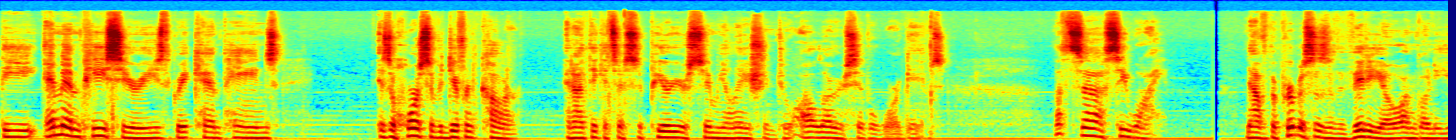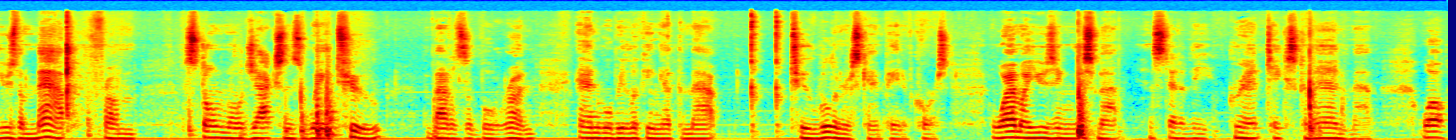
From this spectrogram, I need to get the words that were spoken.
the MMP series, the Great Campaigns, is a horse of a different color, and I think it's a superior simulation to all other Civil War games. Let's uh, see why. Now, for the purposes of the video, I'm going to use the map from Stonewall Jackson's Way 2, the Battles of Bull Run, and we'll be looking at the map to Wilderness Campaign, of course. Why am I using this map instead of the Grant Takes Command map? Well,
